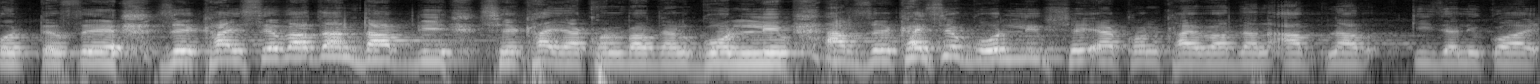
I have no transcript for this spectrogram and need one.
করতেছে। যে খাইছে বাদান ডাবলি সে খায় এখন বাদান গোল্লিপ আর যে খাইছে গোল্লিপ সে এখন খায় বাদান। আপনার কি জানি কয়?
